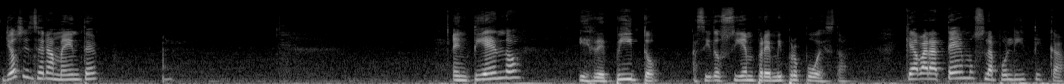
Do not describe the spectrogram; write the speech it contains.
Yo sinceramente entiendo y repito, ha sido siempre mi propuesta, que abaratemos la política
